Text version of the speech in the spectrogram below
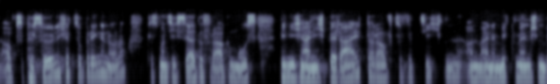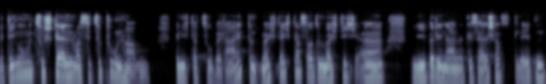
aufs Persönliche zu bringen, oder? Dass man sich selber fragen muss, bin ich eigentlich bereit, darauf zu verzichten, an meine Mitmenschen Bedingungen zu stellen, was sie zu tun haben? Bin ich dazu bereit und möchte ich das? Oder möchte ich äh, lieber in einer Gesellschaft leben,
